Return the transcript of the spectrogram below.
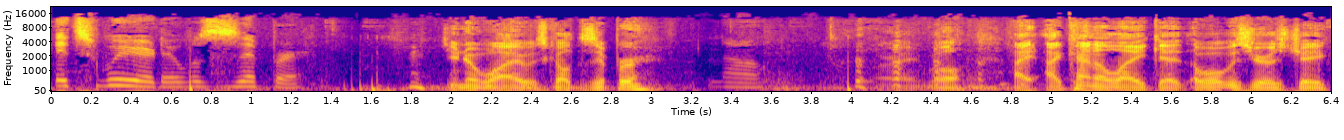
It's weird. It was Zipper. Do you know why it was called Zipper? No. All right. Well, I, I kind of like it. What was yours, Jake?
